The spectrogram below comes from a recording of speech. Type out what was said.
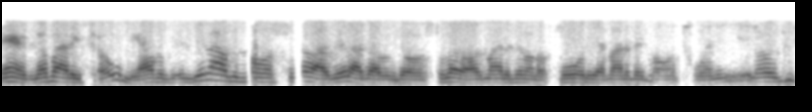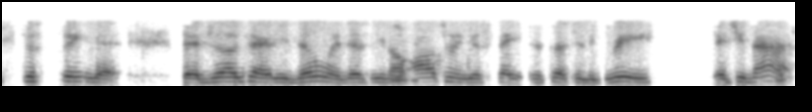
damn, nobody told me. I was, and then I was going slow. I realized I was going slow. I might have been on a 40. I might have been going 20. You know, just this thing that that drugs have you doing, just you know, altering your state to such a degree that you're not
